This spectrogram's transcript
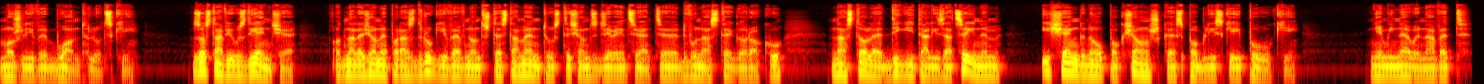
możliwy błąd ludzki. Zostawił zdjęcie, odnalezione po raz drugi wewnątrz testamentu z 1912 roku, na stole digitalizacyjnym i sięgnął po książkę z pobliskiej półki. Nie minęły nawet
